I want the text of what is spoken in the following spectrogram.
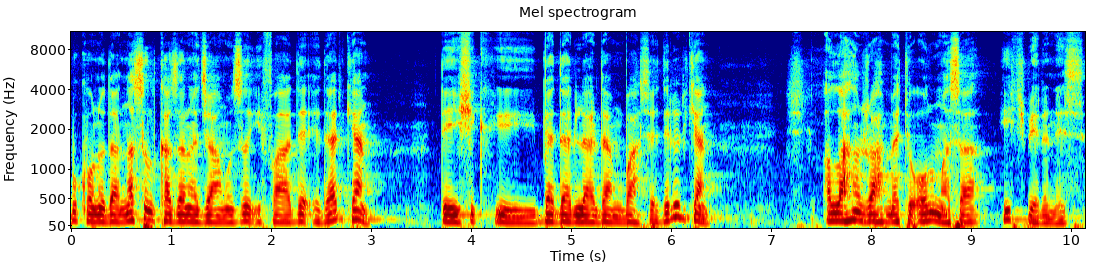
bu konuda nasıl kazanacağımızı ifade ederken değişik e, bedellerden bahsedilirken Allah'ın rahmeti olmasa hiçbiriniz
